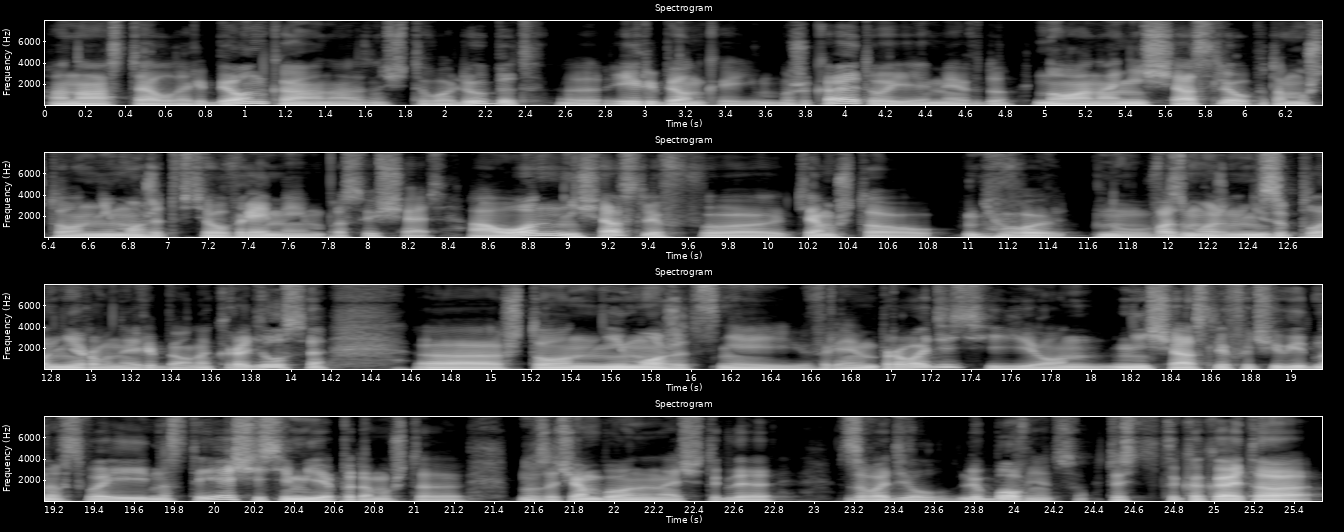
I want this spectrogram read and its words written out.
она оставила ребенка, она, значит, его любит, э, и ребенка, и мужика этого я имею в виду, но она несчастлива, потому что он не может все время им посвящать. А он несчастлив э, тем, что у него, ну, возможно, незапланированный ребенок родился, э, что он не может с ней время проводить, и он несчастлив, очевидно, в своей настоящей семье, потому что, ну, зачем бы он иначе тогда заводил любовницу. То есть это какая-то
